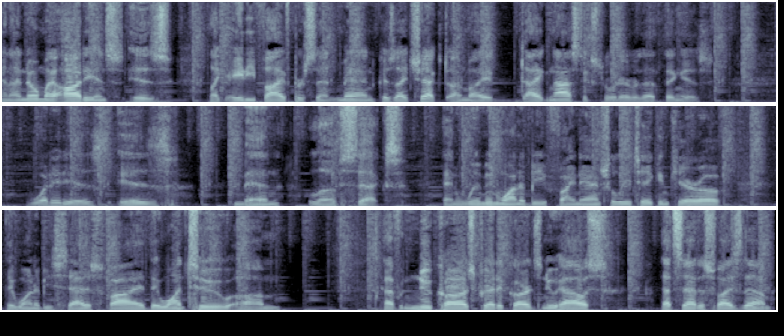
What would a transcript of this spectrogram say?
And I know my audience is like 85% men because I checked on my diagnostics or whatever that thing is. What it is, is men love sex and women want to be financially taken care of. They want to be satisfied. They want to um, have new cars, credit cards, new house. That satisfies them.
